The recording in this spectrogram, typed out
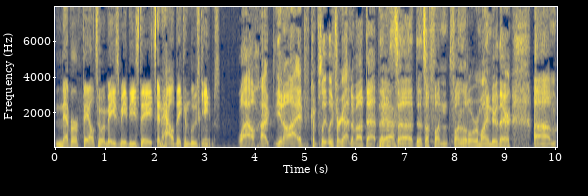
never fail to amaze me these days and how they can lose games. Wow, I you know I had completely forgotten about that. That yeah. was uh, that's a fun fun little reminder there. Um,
